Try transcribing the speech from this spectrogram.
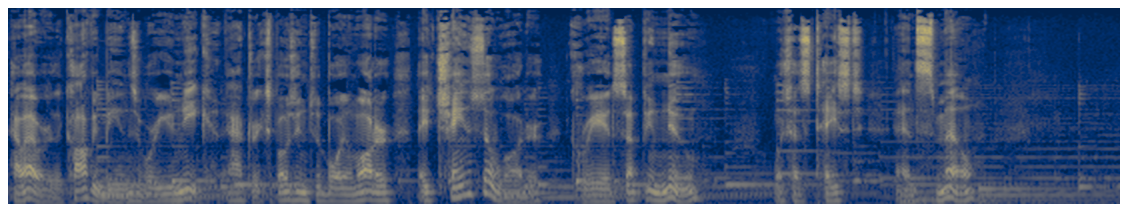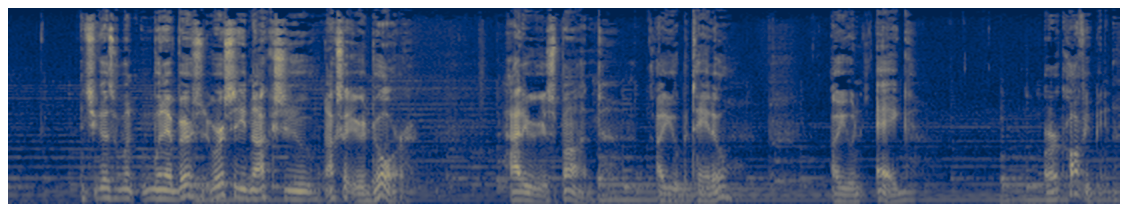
However, the coffee beans were unique. After exposing to boiling water, they changed the water, created something new, which has taste and smell. And she goes, when, when adversity knocks you knocks at your door, how do you respond? Are you a potato? Are you an egg? Or a coffee bean?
